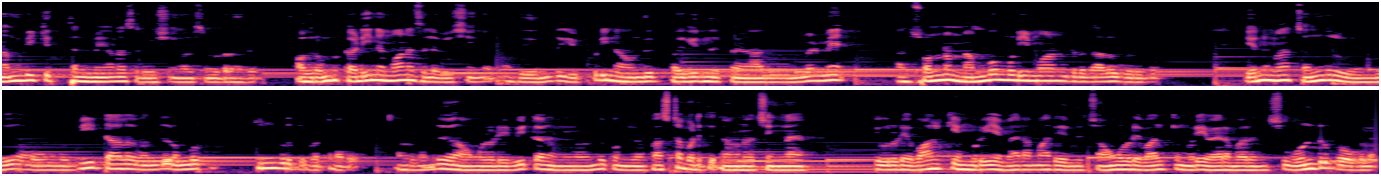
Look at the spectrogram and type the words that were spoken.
நம்பிக்கைத்தன்மையான சில விஷயங்கள் சொல்கிறாரு அது ரொம்ப கடினமான சில விஷயங்கள். அது வந்து எப்படி நான் வந்து பகிர்ந்துப்பேன்? அது உண்மையுமே அது சொன்னால் நம்ப முடியுமான்றது அளவுக்கு இருக்கும். என்னன்னா சந்துரு வந்து அவங்க வீட்டால் வந்து ரொம்ப துன்புறுத்தப்பட்டார். அவர் வந்து அவங்களுடைய வீட்டாளங்களை வந்து கொஞ்சம் கஷ்டப்படுத்திட்டாங்கன்னு வச்சுங்களேன். இவருடைய வாழ்க்கை முறையே வேறு மாதிரி இருந்துச்சு. அவங்களுடைய வாழ்க்கை முறையே வேறு மாதிரி இருந்துச்சு. ஒன்று போகலை.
